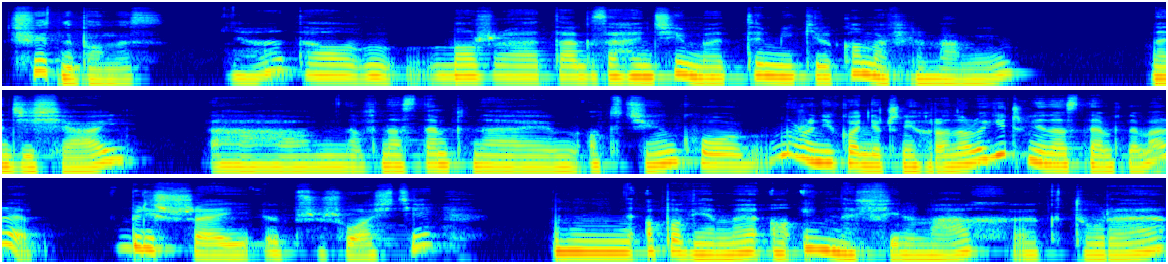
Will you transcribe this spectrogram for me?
Świetny pomysł. To może tak zachęcimy tymi kilkoma filmami na dzisiaj, a w następnym odcinku, może niekoniecznie chronologicznie następnym, ale w bliższej przyszłości, mm, opowiemy o innych filmach, które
